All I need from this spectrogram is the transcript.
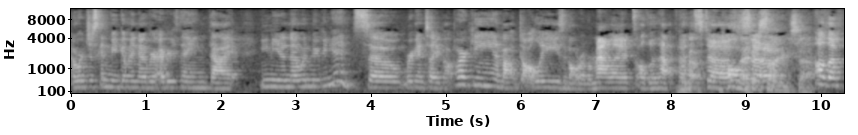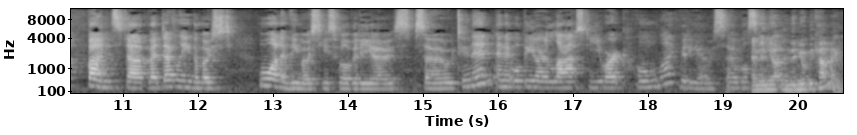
And we're just going to be going over everything that you need to know when moving in. So we're going to tell you about parking, about dollies, about rubber mallets, all of that fun stuff. All that So- exciting stuff. all the fun stuff, but definitely the most one of the most useful videos. So tune in, and it will be our last UARK home live video. So we'll see. And then you'll, and then you'll be coming.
